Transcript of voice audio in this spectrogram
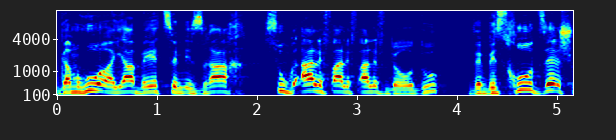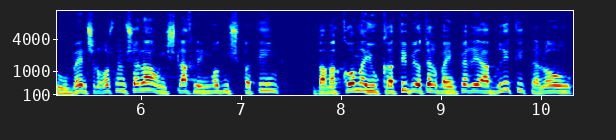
גם הוא היה בעצם אזרח סוג א', א', א' בהודו, ובזכות זה שהוא בן של ראש ממשלה, הוא נשלח ללמוד משפטים במקום היוקרתי ביותר באימפריה הבריטית, הלא הוא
